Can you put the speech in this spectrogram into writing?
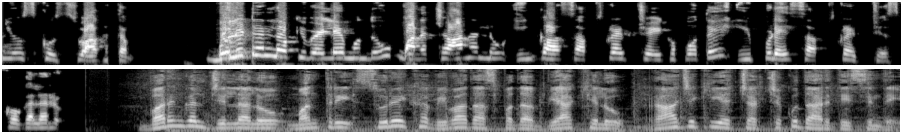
న్యూస్కు స్వాగతం. బులెటిన్లోకి వెళ్ళే ముందు మన ఛానల్ను ఇంకా సబ్స్క్రైబ్ చేయకపోతే ఇప్పుడే సబ్స్క్రైబ్ చేసుకోగలరు. వరంగల్ జిల్లాలో మంత్రి సురేఖ వివాదాస్పద వ్యాఖ్యలు రాజకీయ చర్చకు దారితీసింది.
